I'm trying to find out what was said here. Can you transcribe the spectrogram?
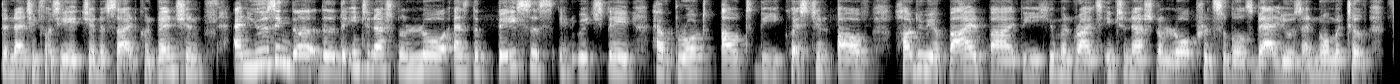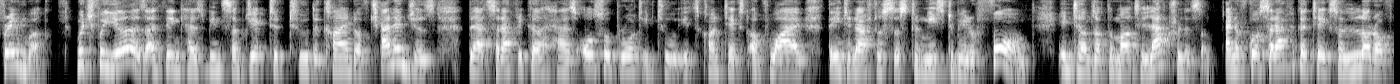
the 1948 Genocide Convention, and using the, the, the international law as the basis in which they have brought out the question of how do we abide by the human rights international law principles, values, and normative framework, which for years I think has been subjected to the kind of challenges that South Africa has also brought into its context of why the international system needs to be reformed in terms of the multilateralism. And of course, South Africa takes a lot of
